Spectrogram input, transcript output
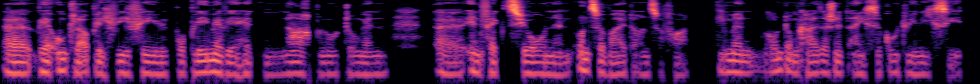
äh, wäre unglaublich, wie viel Probleme wir hätten, Nachblutungen, äh, Infektionen und so weiter und so fort die man rund um Kaiserschnitt eigentlich so gut wie nicht sieht.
